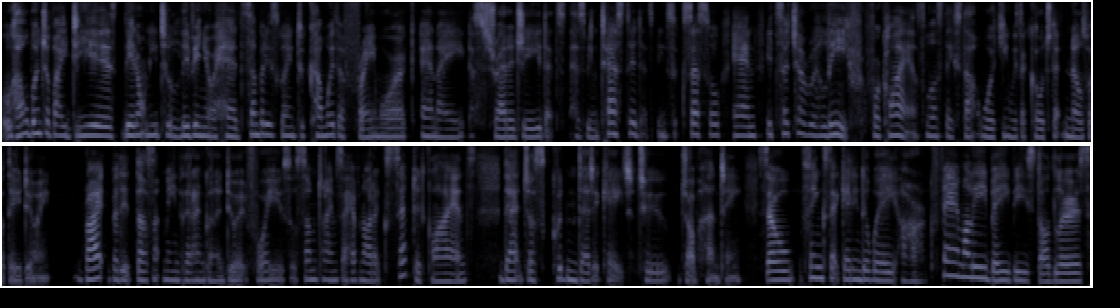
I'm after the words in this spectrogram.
whole bunch of ideas, they don't need to live in your head. Somebody's going to come with a framework and a, a strategy that has been tested, that's been successful. And it's such a relief for clients once they start working with a coach that knows what they're doing right? But it doesn't mean that I'm going to do it for you. So sometimes I have not accepted clients that just couldn't dedicate to job hunting. So things that get in the way are family, babies, toddlers,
